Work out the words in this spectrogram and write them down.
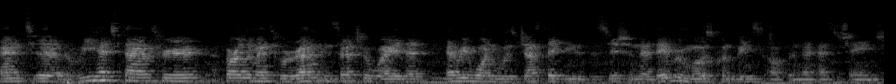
And uh, we had times where parliaments were run in such a way that everyone was just taking the decision that they were most convinced of, and that has changed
